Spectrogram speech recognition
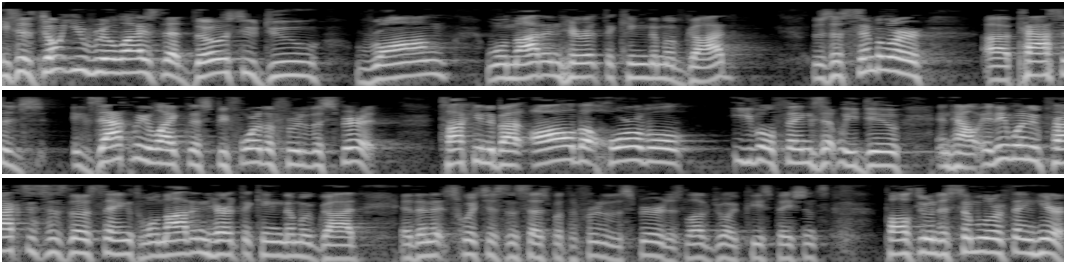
He says, Don't you realize that those who do wrong will not inherit the kingdom of God? There's a similar uh, passage exactly like this before the fruit of the Spirit talking about all the horrible, evil things that we do and how anyone who practices those things will not inherit the kingdom of God. And then it switches and says, But the fruit of the Spirit is love, joy, peace, patience. Paul's doing a similar thing here.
